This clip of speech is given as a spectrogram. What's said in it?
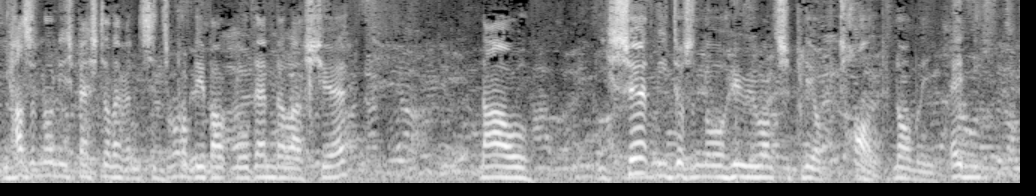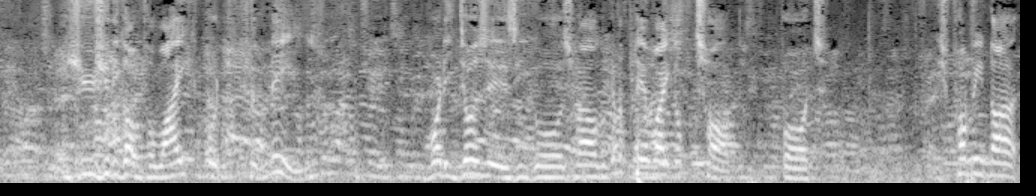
he hasn't known his best eleven since probably about November last year. Now he certainly doesn't know who he wants to play up top normally, and he's usually gone for Wyke. But for me, what he does is he goes, well, we're going to play Wyke up top, but he's probably not.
